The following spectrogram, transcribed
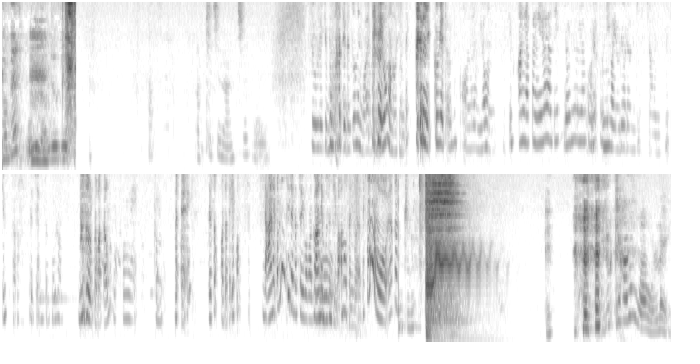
아프 진 않지? 이렇게 하는 거야 원래.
